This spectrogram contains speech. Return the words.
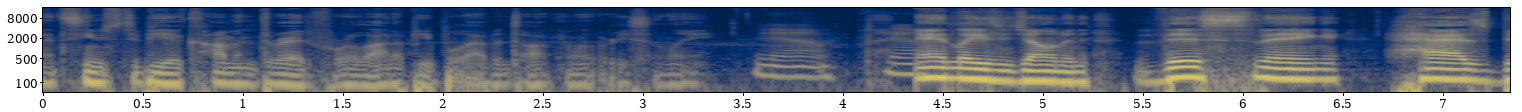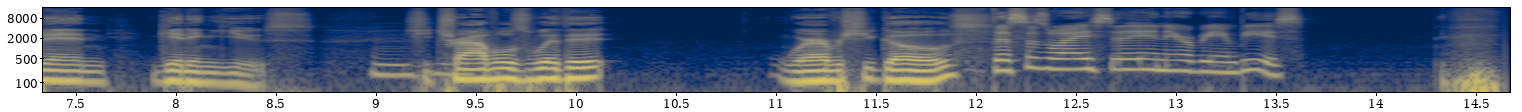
That seems to be a common thread for a lot of people I've been talking with recently. yeah yeah And, ladies and gentlemen, this thing has been getting use. She Mhm. travels with it wherever she goes. this is why i stay in airbnbs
